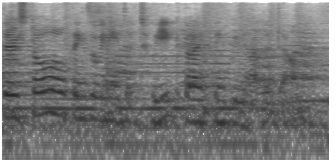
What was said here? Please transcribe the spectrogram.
There's still little things that we need to tweak, but I think we have it down.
